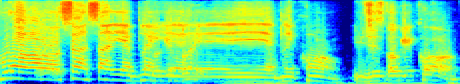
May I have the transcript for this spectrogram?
Who? Oh, oh, oh son, son, yeah, Blake, Go get yeah, yeah, yeah, yeah, Blake Corum. You just go get Corum.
